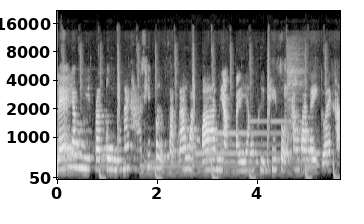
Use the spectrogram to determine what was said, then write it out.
และยังมีประตูนะคะที่เปิดจากด้านหลังบ้านเนี่ยไปยังพื้นที่โซนข้างบ้านได้อีกด้วยค่ะ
